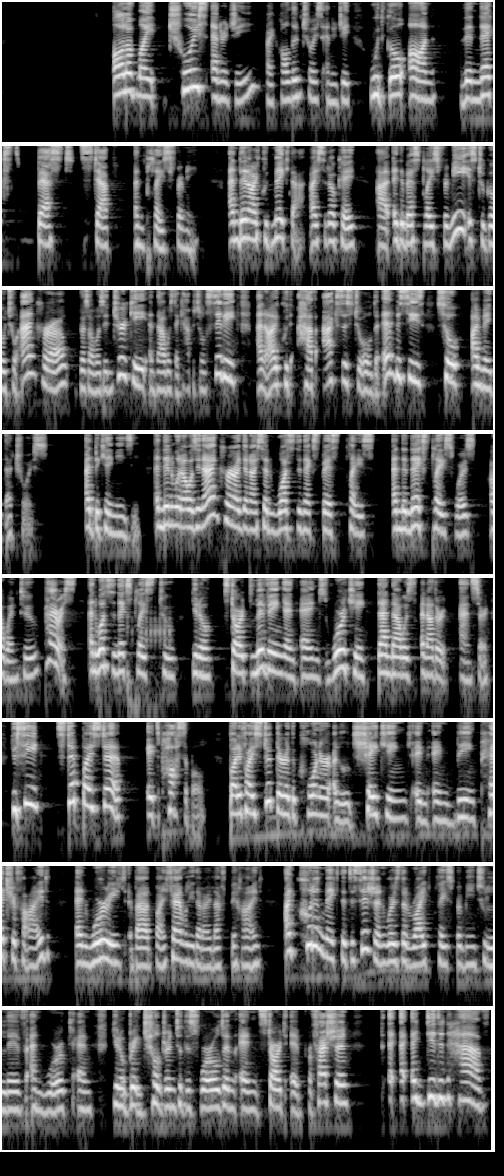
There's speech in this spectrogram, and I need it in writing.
All of my choice energy, I call them choice energy, would go on the next best step and place for me. And then I could make that. I said, okay, uh, the best place for me is to go to Ankara because I was in Turkey and that was the capital city and I could have access to all the embassies. So I made that choice. It became easy. And then when I was in Ankara, then I said, what's the next best place? And the next place was I went to Paris. And what's the next place to, you know, start living and, and working? Then that was another answer. You see, step by step, it's possible. But if I stood there at the corner uh, shaking and, and being petrified and worried about my family that I left behind, I couldn't make the decision where's the right place for me to live and work and, you know, bring children to this world and, and start a profession. I, I didn't have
